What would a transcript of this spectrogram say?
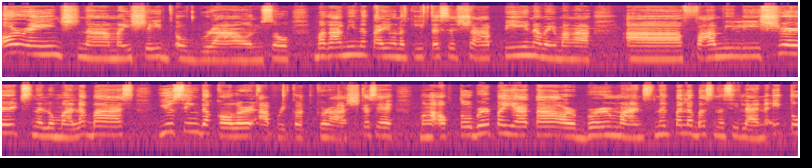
orange na may shade of brown. So, marami na tayong nakita sa Shopee na may mga ah, family shirts na lumalabas using the color apricot crush. Kasi mga October pa yata or Burr months, nagpalabas na sila na ito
